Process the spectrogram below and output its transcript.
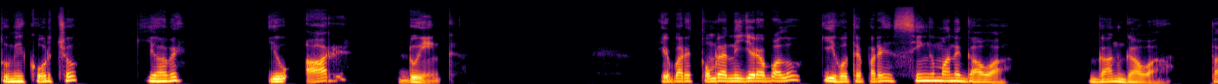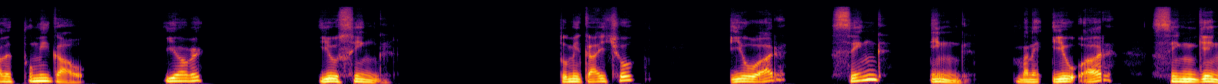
তুমি করছ? কি হবে? ইউ আর ডুইং এবারে তোমরা নিজেরা বলো, কি হতে পারে? সিং মানে গাওয়া, গান গাওয়া। তাহলে তুমি গাও। কি হবে? ইউ সিং তুমি গাইছো? ইউ আর সিং ইং মানে ইউ আর সিঙ্গিং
